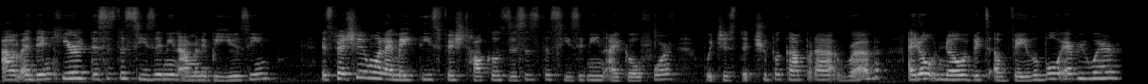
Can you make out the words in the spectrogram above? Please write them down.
Um, and then here, this is the seasoning I'm going to be using. Especially when I make these fish tacos, this is the seasoning I go for, which is the chupacabra rub. I don't know if it's available everywhere,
